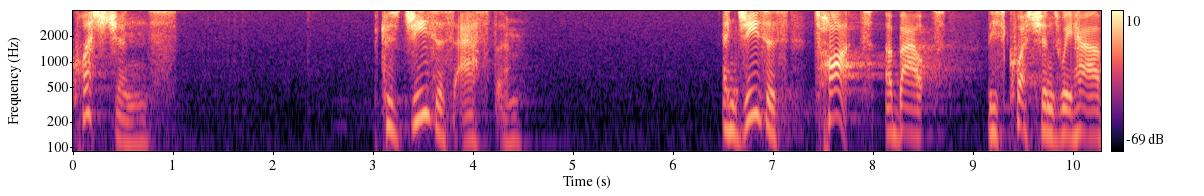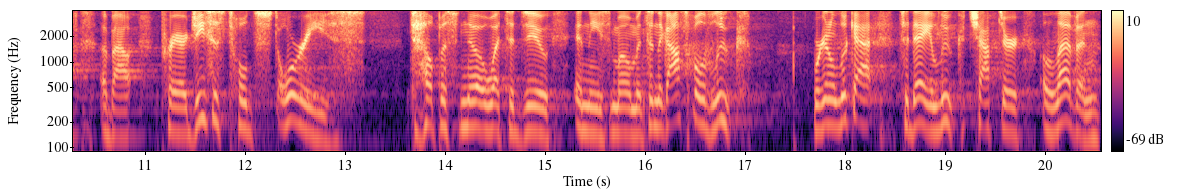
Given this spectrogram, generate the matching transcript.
questions because Jesus asked them. And Jesus taught about these questions we have about prayer. Jesus told stories to help us know what to do in these moments. In the Gospel of Luke, we're going to look at today, Luke chapter 11.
